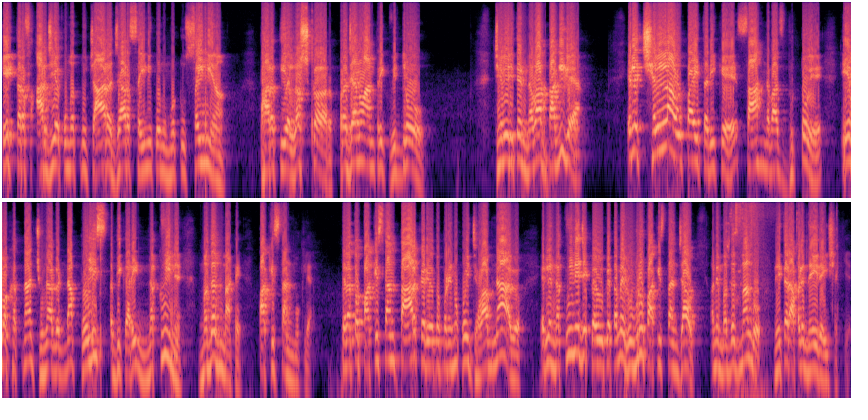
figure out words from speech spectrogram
એક તરફ આરજી હુકુમતનું ચાર હજાર સૈનિકોનું મોટું સૈન્ય ભારતીય લશ્કર, પ્રજાનો આંતરિક વિદ્રોહ. જેવી રીતે નવાબ ભાગી ગયા, એટલે છેલ્લા ઉપાય તરીકે શાહ નવાઝ ભુટ્ટોએ એ વખતના જુનાગઢના પોલીસ અધિકારી નકવીને મદદ માટે પાકિસ્તાન મોકલ્યા. પેલા તો પાકિસ્તાન તાર કર્યો હતો, પણ એનો કોઈ જવાબ ના આવ્યો. એટલે નકવીને જે કહ્યું કે તમે રૂબરૂ પાકિસ્તાન જાઓ અને મદદ માંગો, નહીતર આપણે નહીં રહી શકીએ.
